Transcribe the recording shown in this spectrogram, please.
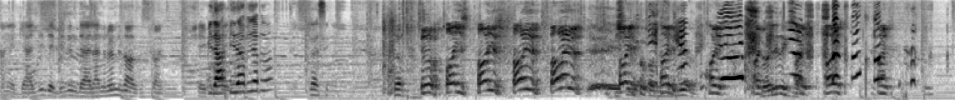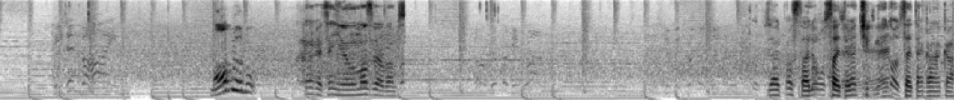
Kanka geldi de bizim değerlendirmemiz lazım şu an. Şey, Bir daha bir daha bir daha bir daha. Güzelsin. Hayır, hayır, hayır, hayır. Hayır, hayır, hayır, hayır. Böyle de güzel. Hayır, hayır. Ne yapıyor bu? Kanka sen inanılmaz bir adamsın. Çok güzel pas Ali offside'den çıkmıyor ki offside'den kanka.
